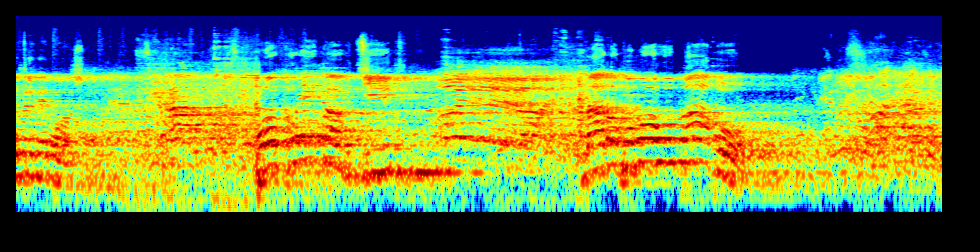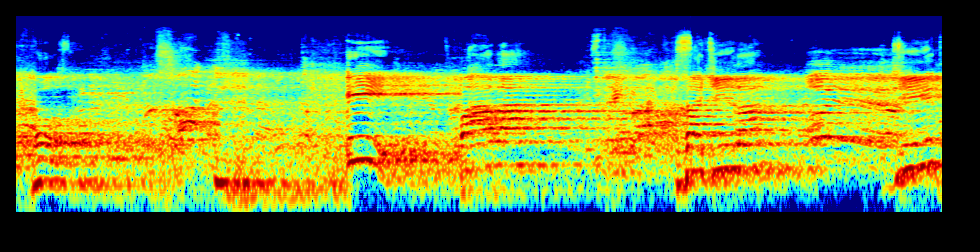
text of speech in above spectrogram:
Витягнути не може. Покликав дід на допомогу бабу. Голосно. І баба заділа дід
